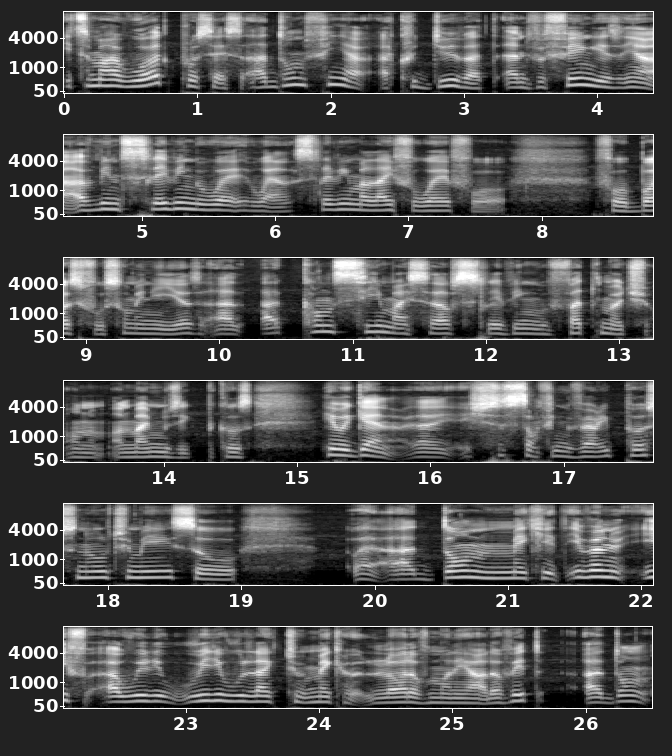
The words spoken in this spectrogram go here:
it's my work process. I don't think I, I could do that. And the thing is yeah i've been slaving away well slaving my life away for for boss for so many years. I i can't see myself slaving that much on on my music because here again uh, it's just something very personal to me. So well, I don't make it even if I really really would like to make a lot of money out of it I don't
